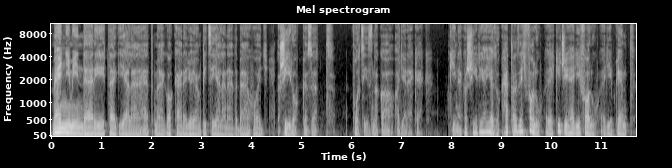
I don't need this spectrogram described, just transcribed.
Mennyi minden réteg jelenhet meg, akár egy olyan pici jelenetben, hogy a sírok között fociznak a, a gyerekek. Kinek a sírjai azok? Hát az egy falu, ez egy kicsi hegyi falu. Egyébként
